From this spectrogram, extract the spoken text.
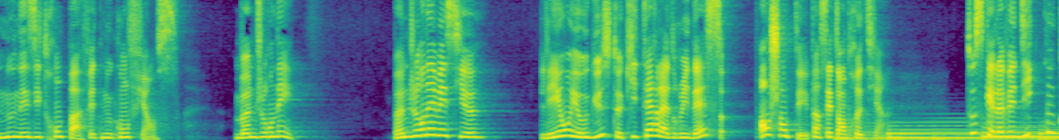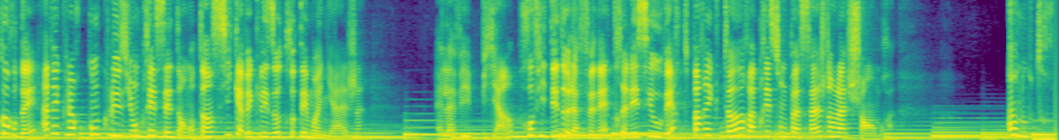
Nous n'hésiterons pas, faites-nous confiance. Bonne journée. Bonne journée, messieurs. Léon et Auguste quittèrent la druidesse, enchantés par cet entretien. Tout ce qu'elle avait dit concordait avec leurs conclusions précédentes ainsi qu'avec les autres témoignages. Elle avait bien profité de la fenêtre laissée ouverte par Hector après son passage dans la chambre. En outre,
